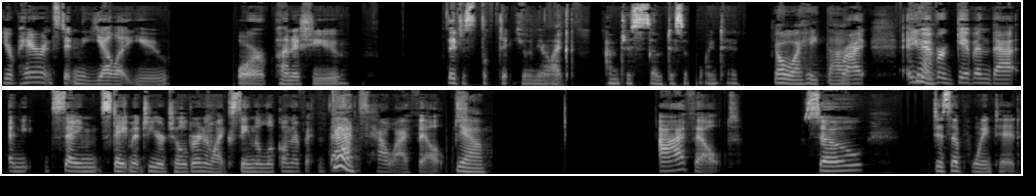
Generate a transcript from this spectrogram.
your parents didn't yell at you or punish you. They just looked at you and you're like, I'm just so disappointed. Oh, I hate that. right? You yeah. ever given that and same statement to your children and like seen the look on their face? Yeah. That's how I felt. Yeah. I felt so disappointed.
